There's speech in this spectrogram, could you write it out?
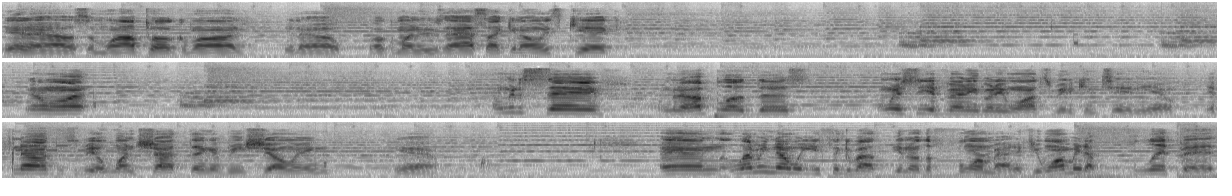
you know, some wild Pokemon. You know, Pokemon whose ass I can always kick. You know what? I'm gonna save. I'm gonna upload this. I'm gonna see if anybody wants me to continue. If not, this will be a one-shot thing of me showing, yeah. And let me know what you think about, you know, the format. If you want me to flip it,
